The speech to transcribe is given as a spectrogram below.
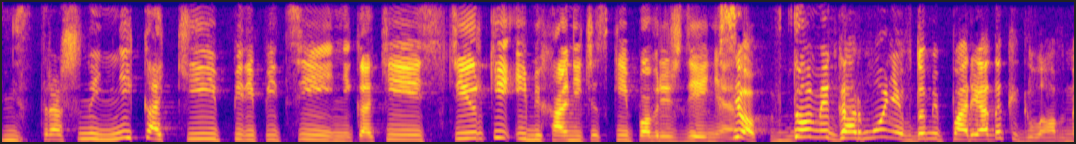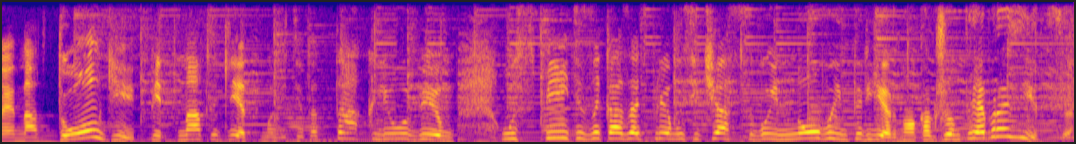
не страшны никакие перипетии, никакие стирки и механические повреждения. Все, в доме гармония, в доме порядок и главное, на долгие 15 лет. Мы ведь это так любим. Успейте заказать прямо сейчас свой новый интерьер. Ну а как же он преобразится?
